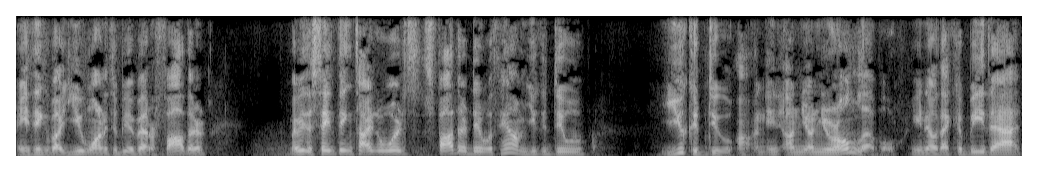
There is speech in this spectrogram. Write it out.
and you think about you wanting to be a better father, maybe the same thing Tiger Woods' father did with him, you could do you could do on, on, on your own level. You know, that could be that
